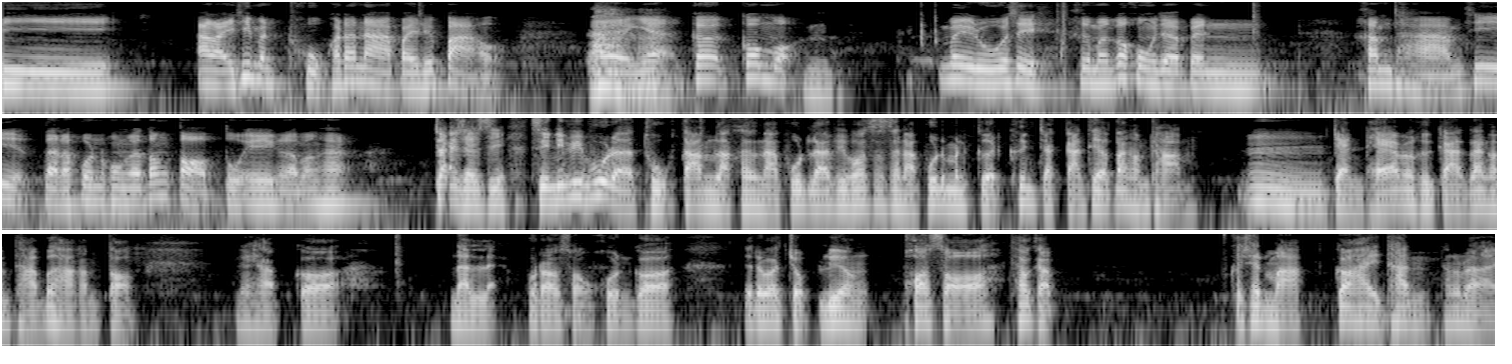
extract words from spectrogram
มีอะไรที่มันถูกพัฒนาไปหรือเปล่าอะไรอย่างเงี้ยก็ก็เหมาะอืมไม่รู้สิ คือมันก็คงจะเป็นคำถามที่แต่ละคนคงจะต้องตอบตัวเองแหละบ้างฮะใช่ใช่สิสิ่งที่พี่พูดอะถูกตามหลักศาสนาพุทธแล้วพี่เพราะศาสนาพุทธมันเกิดขึ้นจากการที่เราตั้งคำถาม อืมแก่นแท้มันคือการตั้งคำถามเพื่อหาคำตอบ นะครับ ก็นั่นแหละ พวกเราสองคนก็จะได้ว่าจบเรื่องพศเท่ากับ question mark ก็ให้ท่านทั้งหลาย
